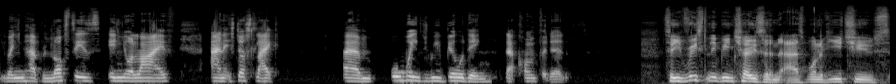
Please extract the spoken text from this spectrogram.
when you have losses in your life, and it's just like um, always rebuilding that confidence. So you've recently been chosen as one of YouTube's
